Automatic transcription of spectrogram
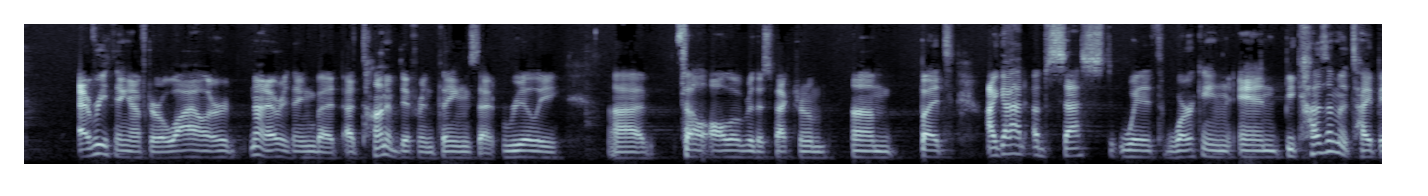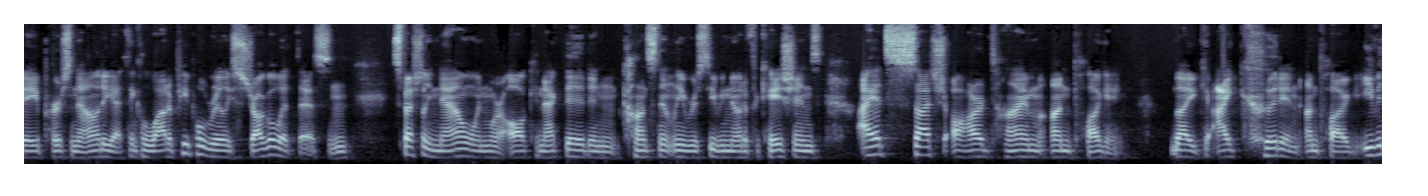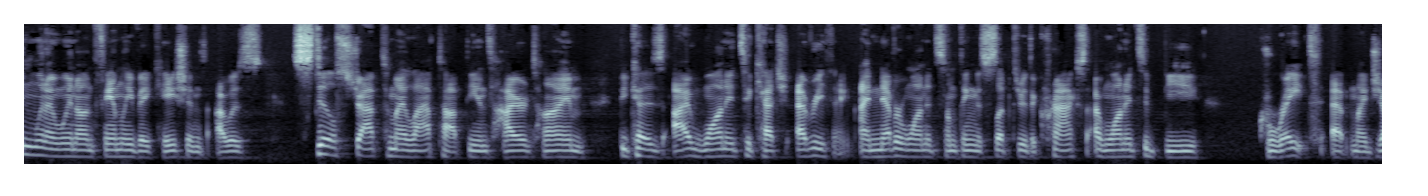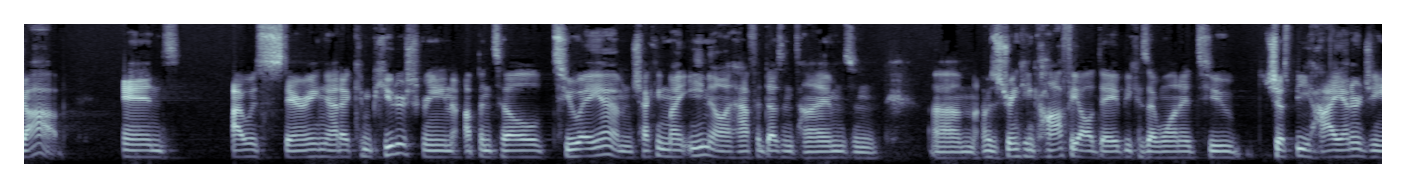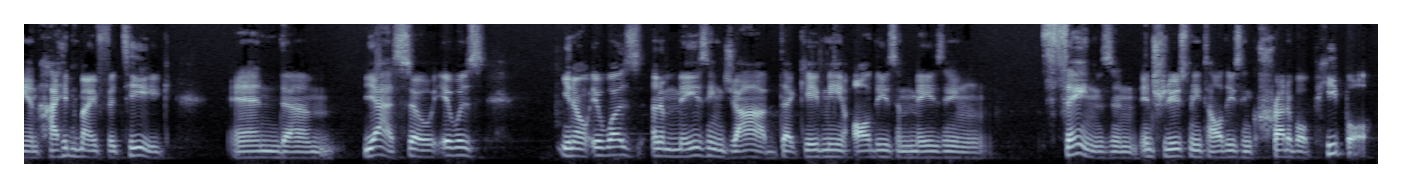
everything after a while, or not everything, but a ton of different things that really uh, fell all over the spectrum. Um, but I got obsessed with working. And because I'm a type A personality, I think a lot of people really struggle with this. And especially now when we're all connected and constantly receiving notifications, I had such a hard time unplugging. Like, I couldn't unplug. Even when I went on family vacations, I was still strapped to my laptop the entire time because I wanted to catch everything. I never wanted something to slip through the cracks. I wanted to be great at my job. And I was staring at a computer screen up until 2 a.m., checking my email a half a dozen times. And um, I was drinking coffee all day because I wanted to just be high energy and hide my fatigue. And um, yeah, so it was you know, it was an amazing job that gave me all these amazing things and introduced me to all these incredible people.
